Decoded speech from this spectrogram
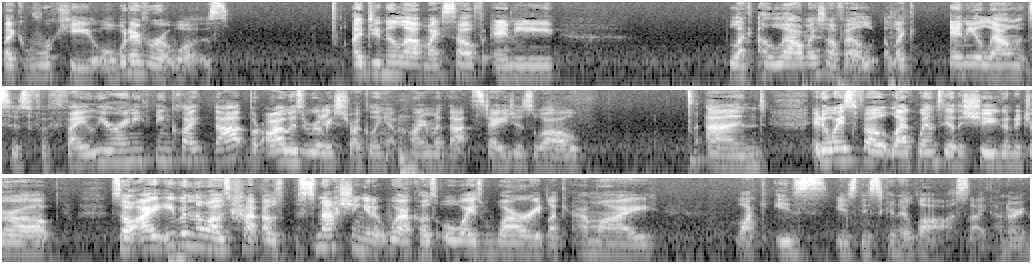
like rookie or whatever it was. I didn't allow myself any like allow myself like any allowances for failure or anything like that. But I was really struggling at home at that stage as well, and it always felt like when's the other shoe going to drop. So I, even though I was ha- I was smashing it at work, I was always worried like, am I like is is this going to last? Like I know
